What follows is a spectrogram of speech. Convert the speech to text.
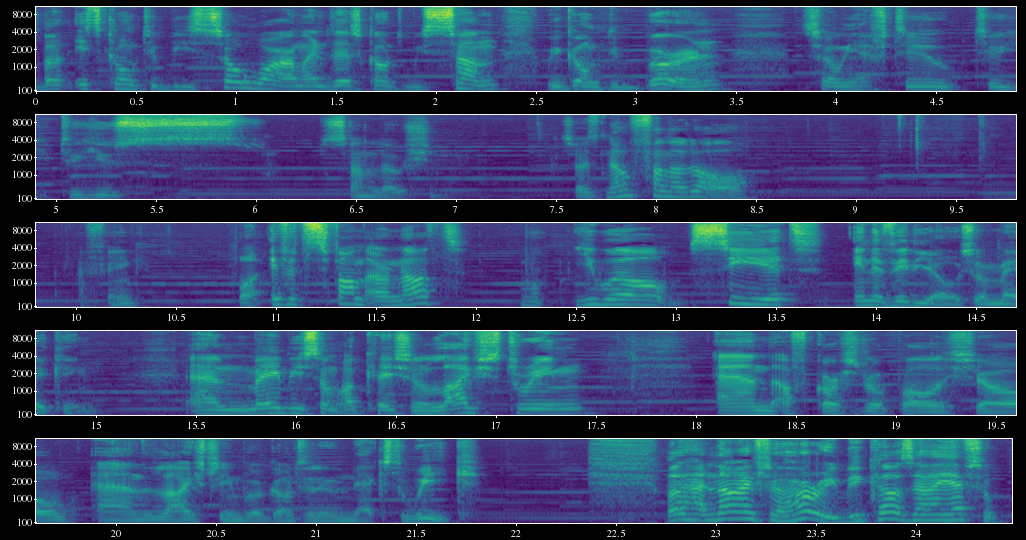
But it's going to be so warm and there's going to be sun, we're going to burn. So we have to, to, to use sun lotion. So it's no fun at all, I think. Well, if it's fun or not, you will see it in the videos we're making. And maybe some occasional live stream. And of course Rapalje show and live stream we're going to do next week. But now I have to hurry because I have some,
